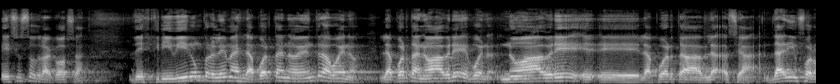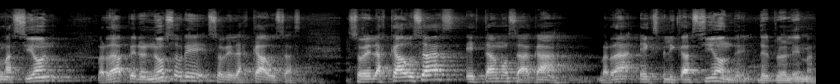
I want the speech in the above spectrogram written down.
Eso es otra cosa. Describir un problema es la puerta no entra, bueno, la puerta no abre, bueno, no abre eh, eh, la puerta, o sea, dar información, ¿verdad? Pero no sobre, sobre las causas. Sobre las causas estamos acá, ¿verdad? Explicación del, del problema.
